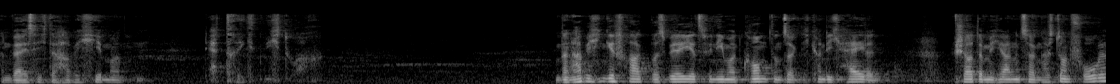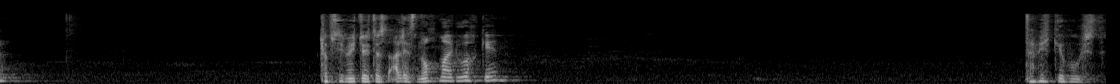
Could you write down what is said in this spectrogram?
dann weiß ich, da habe ich jemanden, der trägt mich durch. Und dann habe ich ihn gefragt, was wäre jetzt, wenn jemand kommt und sagt, ich kann dich heilen. Dann schaut er mich an und sagt, hast du einen Vogel? Glaubst du, ich möchte euch das alles nochmal durchgehen? Da habe ich gewusst,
